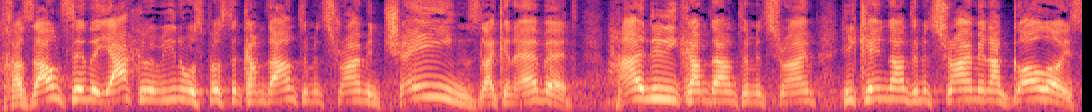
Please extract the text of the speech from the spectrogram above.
Chazal say that Yaakov Avinu was supposed to come down to Mitzrayim in chains, like an Evet. How did he come down to Mitzrayim? He came down to Mitzrayim in agolis.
